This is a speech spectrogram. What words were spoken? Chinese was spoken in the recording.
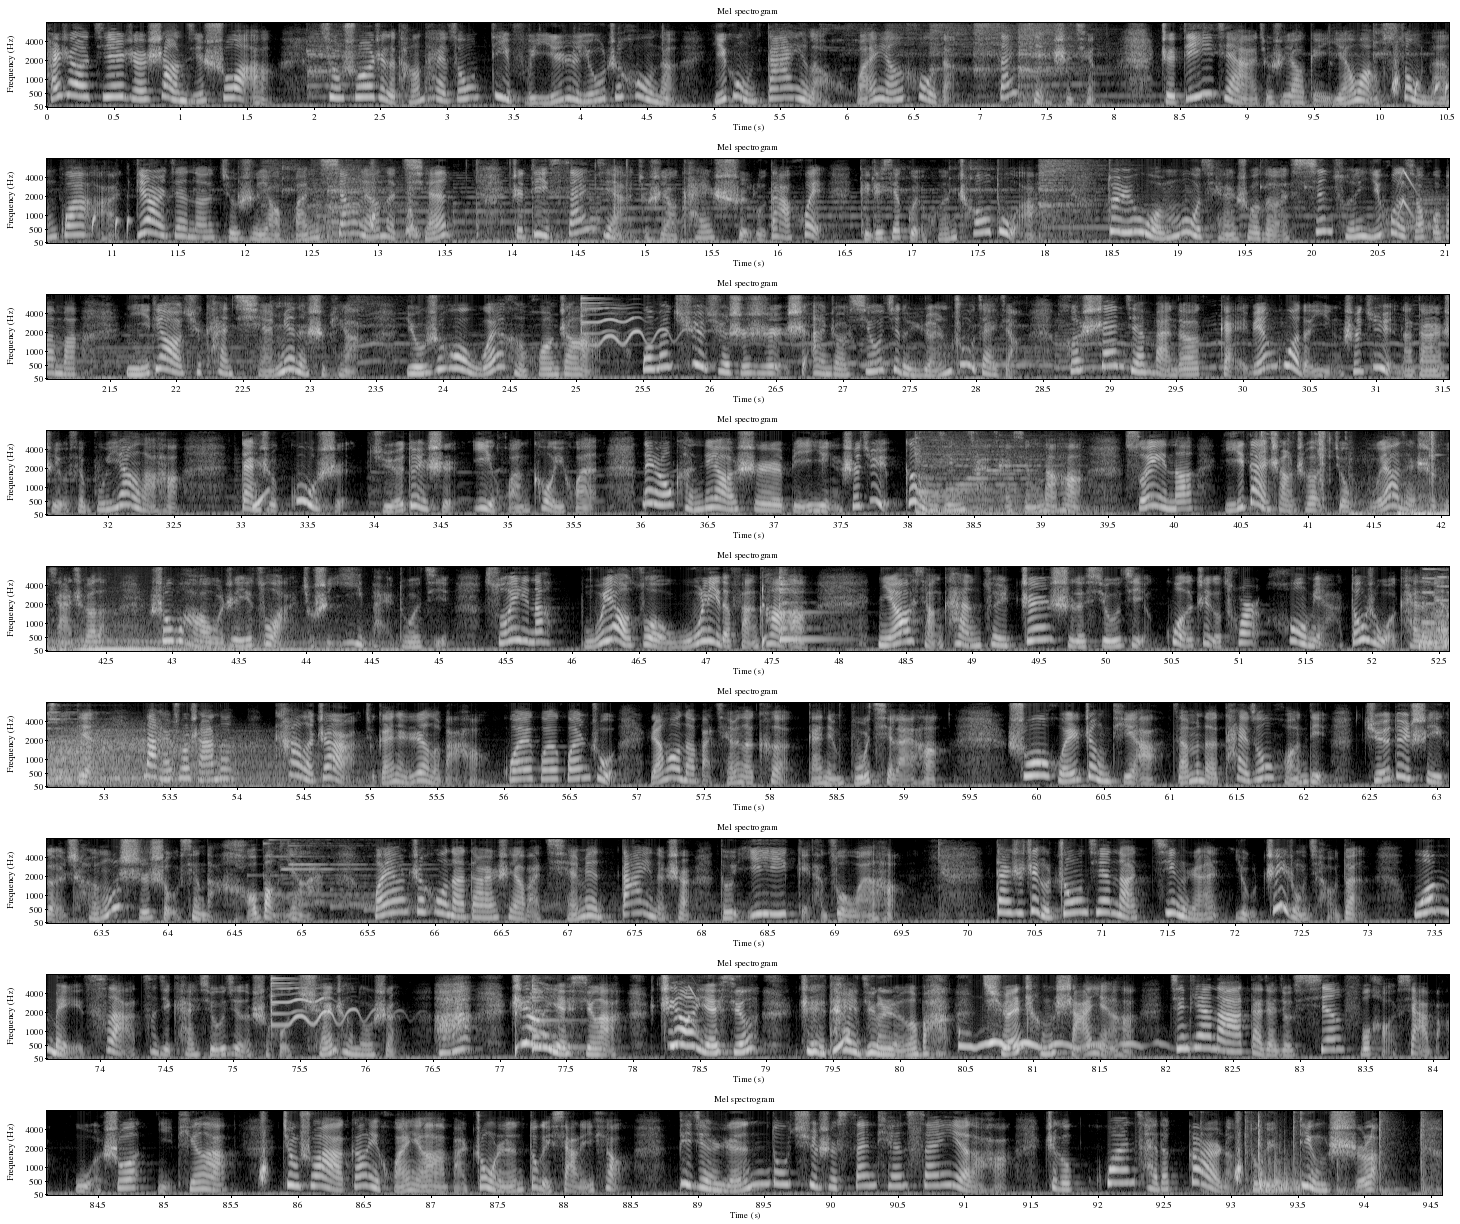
还是要接着上集说啊，就说这个唐太宗地府一日游之后呢，一共答应了还阳后的三件事情。这第一件啊，就是要给阎王送南瓜啊；第二件呢，就是要还香粮的钱；这第三件啊，就是要开水陆大会，给这些鬼魂超度啊。对于我目前说的心存疑惑的小伙伴们，你一定要去看前面的视频啊。有时候我也很慌张啊。我们确确实实是按照《西游记》的原著在讲，和删减版的改编过的影视剧，那当然是有些不一样了哈。但是故事绝对是一环扣一环，内容肯定要是比影视剧更精彩才行的哈。所以呢，一旦上车就不要再试图下车了，说不好我这一坐啊就是一百多集。所以呢。不要做无力的反抗啊！你要想看最真实的《西游记》，过了这个村儿，后面啊都是我开的连锁店，那还说啥呢？看了这儿就赶紧认了吧哈，乖乖关注，然后呢把前面的课赶紧补起来哈。说回正题啊，咱们的太宗皇帝绝对是是一个诚实守信的好榜样啊！还阳之后呢，当然是要把前面答应的事儿都一一给他做完哈。但是这个中间呢，竟然有这种桥段。我每次啊自己看《西游记》的时候，全程都是啊，这样也行啊，这样也行，这也太惊人了吧！全程傻眼哈。今天呢，大家就先扶好下巴，我说你听啊，就说啊，刚一还阳啊，把众人都给吓了一跳。毕竟人都去世三天三夜了哈，这个棺材的盖儿呢都给定实了。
